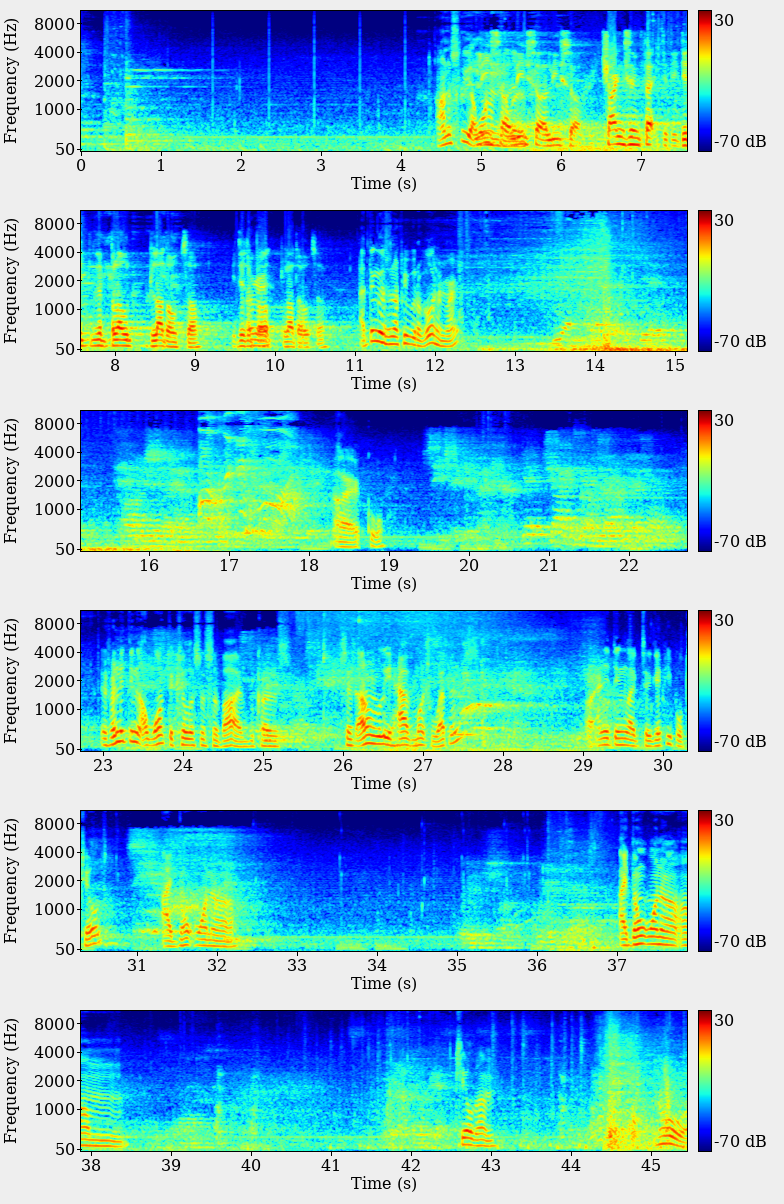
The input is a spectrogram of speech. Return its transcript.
Honestly, I want him Lisa, to live. Lisa, Lisa. Chang's infected. He did the blood blood altar. He did a Okay. blood, blood altar. I think there's enough people to vote him, right? Yeah. Alright, cool. If anything, I want the killers to survive because since I don't really have much weapons or anything like to get people killed, I don't want to. I don't want to um kill them. No.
